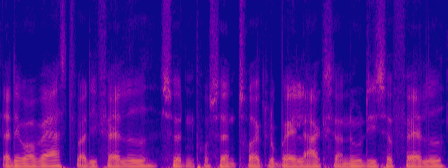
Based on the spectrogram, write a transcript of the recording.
Da det var værst, var de faldet 17 procent, tror jeg, globale aktier, og nu er de så faldet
